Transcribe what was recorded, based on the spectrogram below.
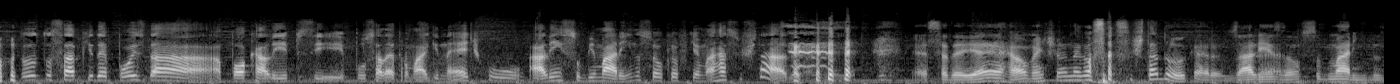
Tu, tu sabe que depois da apocalipse pulso eletromagnético, aliens submarinos foi o que eu fiquei mais assustado. Essa daí é realmente um negócio assustador, cara. Os aliens é. submarinos.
